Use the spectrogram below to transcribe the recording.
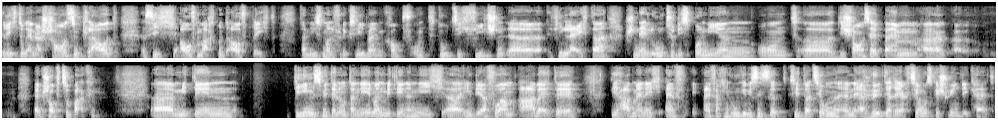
Richtung einer Chancencloud sich aufmacht und aufbricht, dann ist man flexibler im Kopf und tut sich viel, äh, viel leichter, schnell umzudisponieren und äh, die Chance beim, äh, beim Schopf zu backen. Äh, mit den Teams, mit den Unternehmen, mit denen ich äh, in der Form arbeite, die haben eigentlich einfach in ungewissen Situationen eine erhöhte Reaktionsgeschwindigkeit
